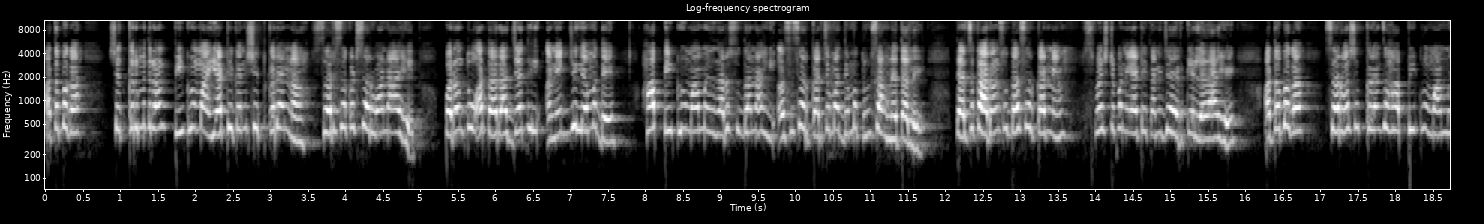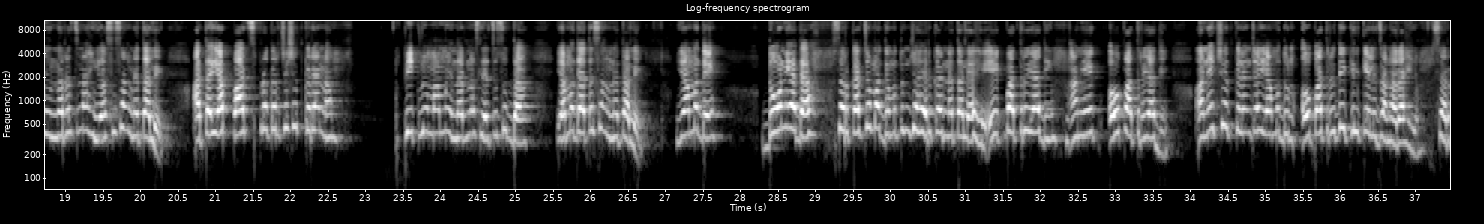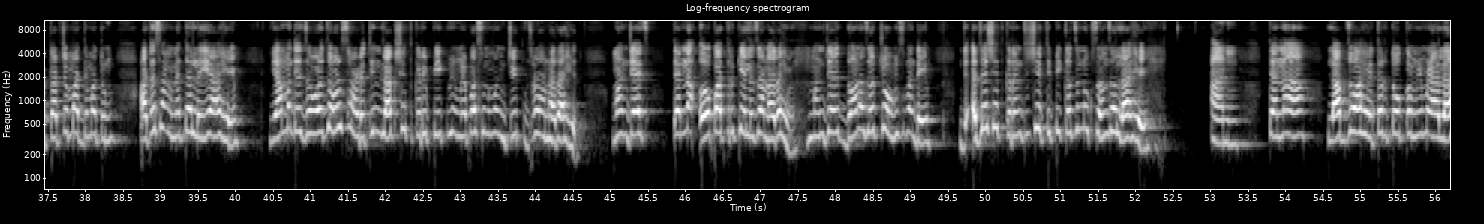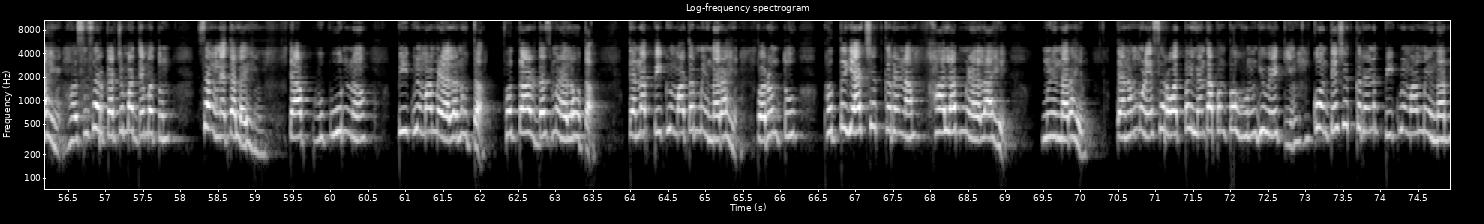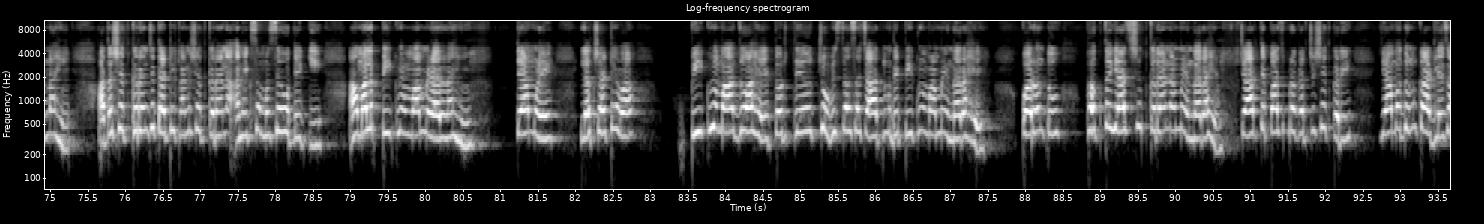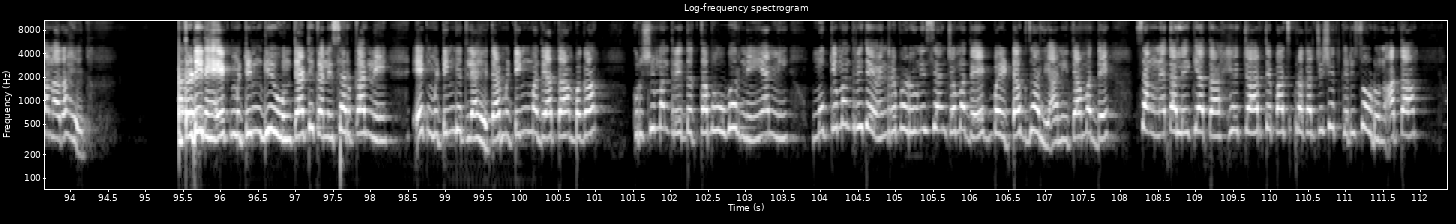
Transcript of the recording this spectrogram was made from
आता बघा शेतकरी मित्रांनो पीक विमा या ठिकाणी शेतकऱ्यांना सरसकट सर्वांना आहेत. परंतु आता राज्यातील अनेक जिल्ह्यामध्ये हा पीक विमा मिळणार सुद्धा नाही असे सरकारच्या माध्यमातून सांगण्यात आले. त्याचं कारण सुद्धा सरकारने स्पष्टपणे या ठिकाणी जाहीर केलं आहे. आता बघा सर्व शेतकऱ्यांचा हा पीक विमा मिळणारच नाही असे सांगण्यात आले. आता या पाच प्रकारच्या शेतकऱ्यांना पीक विमा मिळणार नसल्याचं सुद्धा यामध्ये आता सांगण्यात आले. यामध्ये दोन याद्या सरकारच्या माध्यमातून जाहीर करण्यात आल्या आहे एक पात्र यादी आणि एक अपात्र यादी. अनेक शेतकऱ्यांच्या यामधून अपात्र देखील केले जाणार आहे. सरकारच्या माध्यमातून आता सांगण्यात आले आहे यामध्ये जवळजवळ साडेतीन लाख शेतकरी पीक विम्यापासून वंचित राहणार आहेत. म्हणजेच त्यांना अपात्र केलं जाणार आहे. म्हणजे दोन हजार चोवीसमध्ये ज्या ज्या शेतकऱ्यांच्या शेती पिकाचं नुकसान झालं आहे आणि त्यांना लाभ जो आहे तर तो कमी मिळाला आहे असं सरकारच्या माध्यमातून सांगण्यात आलं आहे त्या पूर्ण पीक विमा मिळाला नव्हता फक्त अर्धाच मिळाला होता. त्यांना पीक विमा आता मिळणार आहे. परंतु फक्त याच शेतकऱ्यांना हा लाभ मिळाला आहे मिळणार आहे. त्यामुळे सर्वात पहिल्यांदा आपण पाहून घेऊया की कोणत्या शेतकऱ्यांना पीक विमा मिळणार नाही. आता शेतकऱ्यांच्या त्या ठिकाणी शेतकऱ्यांना अनेक समस्या होते की आम्हाला पीक विमा मिळाला नाही. त्यामुळे लक्षात ठेवा पीक विमा जो आहे तर ते चोवीस तासाच्या आतमध्ये पीक विमा मिळणार आहे. परंतु फक्त याच शेतकऱ्यांना मिळणार आहे. चार ते पाच प्रकारचे शेतकरी यामधून काढले जाणार आहेत. तातडीने एक मिटिंग घेऊन त्या ठिकाणी सरकारने एक मिटिंग घेतली आहे. त्या मिटिंगमध्ये आता बघा कृषी मंत्री दत्ताभाऊ भरणे यांनी मुख्यमंत्री देवेंद्र फडणवीस यांच्यामध्ये एक बैठक झाली आणि त्यामध्ये सांगण्यात आले की आता हे चार ते पाच प्रकारचे शेतकरी सोडून आता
